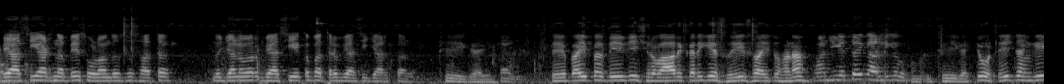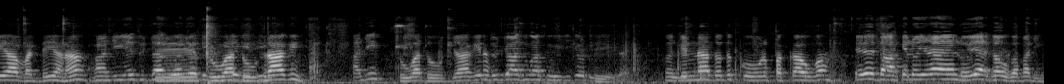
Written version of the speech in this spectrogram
8289 16207 ਦੂਜਾ ਨੰਬਰ 82172447 ਠੀਕ ਹੈ ਜੀ। ਹਾਂਜੀ। ਤੇ ਬਾਈ ਪ੍ਰਦੀਪ ਜੀ ਸ਼ੁਰੂਆਤ ਕਰੀਏ ਸੂਈ ਸਵਾਈ ਤੋਂ ਹਨਾ? ਹਾਂਜੀ ਇਹ ਤੋਂ ਹੀ ਕਰ ਲਿਓ। ਠੀਕ ਹੈ ਝੋਟੀ ਚੰਗੀ ਆ ਵੱਡੀ ਆ ਨਾ ਹਾਂਜੀ ਇਹ ਦੂਜਾ ਸੂਆ ਤੇ ਝੋਟੀ ਸੂਆ ਸੂਈ ਹੈ ਵੀਰ ਜੀ। ਦੂਸਰਾ ਆ ਗਈ ਹਾਂਜੀ। ਸੂਆ ਦੂਜਾ ਆ ਗਈ ਨਾ? ਦੂਜਾ ਸੂਆ ਸੂਈ ਜੀ ਝੋਟੀ। ਠੀਕ ਹੈ। ਹਾਂਜੀ। ਕਿੰਨਾ ਦੁੱਧ ਕੋਲ ਪੱਕਾ ਹੋਊਗਾ? ਇਹਦੇ 10 ਕਿਲੋ ਜਿਹੜਾ ਹੈ ਲੋਹੇ ਵਰਗਾ ਹੋਊਗਾ ਭਾਜੀ।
